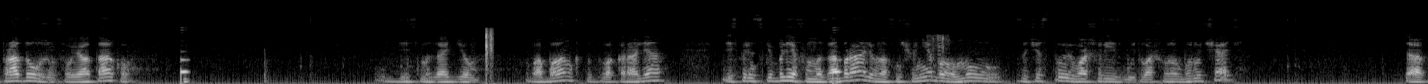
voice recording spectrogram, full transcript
Продолжим свою атаку. Здесь мы зайдем в банк тут два короля. Здесь, в принципе, блефы мы забрали, у нас ничего не было. Ну, зачастую ваш рейс будет ваш выручать. Так,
